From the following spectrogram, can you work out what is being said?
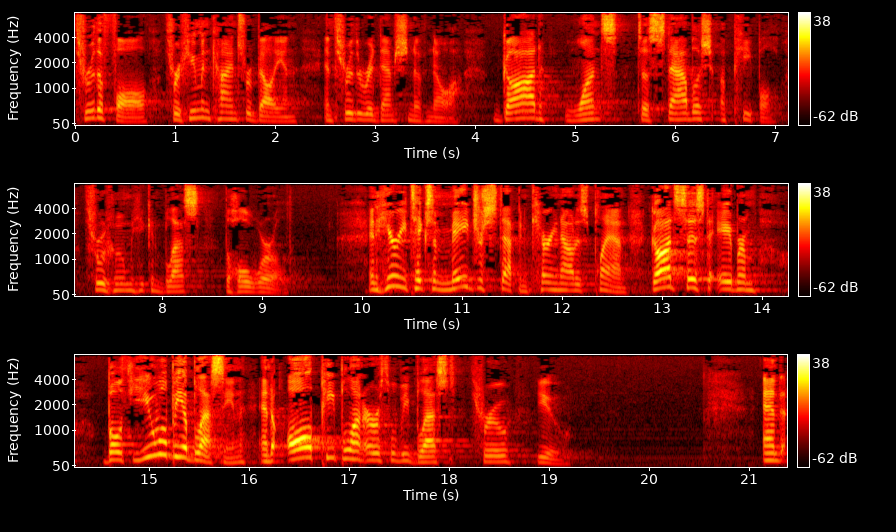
through the fall, through humankind's rebellion, and through the redemption of Noah. God wants to establish a people through whom he can bless the whole world. And here he takes a major step in carrying out his plan. God says to Abram, both you will be a blessing, and all people on earth will be blessed through you. And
